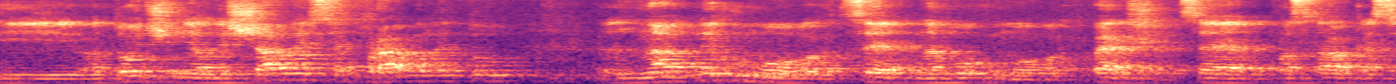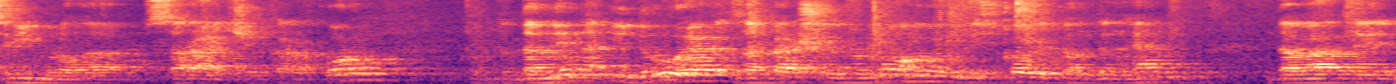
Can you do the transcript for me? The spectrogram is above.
і оточення лишалися, правили тут. На одних умовах, це на двох умовах. Перше, це поставка срібла в Сарай чи Каракорум, тобто данина. І друге, за першою вимогою, військовий контингент давати. е,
